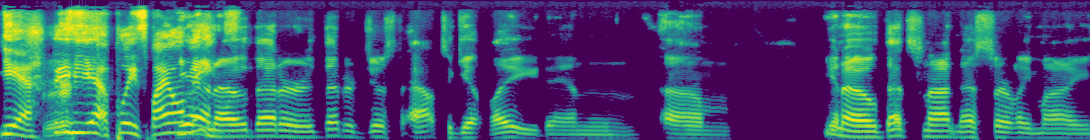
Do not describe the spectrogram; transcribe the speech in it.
Yeah, Sure. yeah. Please, by all yeah, means. no, that are that are just out to get laid, and um, you know that's not necessarily my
